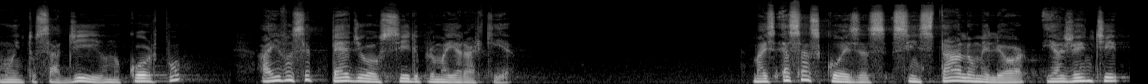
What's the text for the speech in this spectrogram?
muito sadio no corpo, aí você pede o auxílio para uma hierarquia. Mas essas coisas se instalam melhor e a gente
